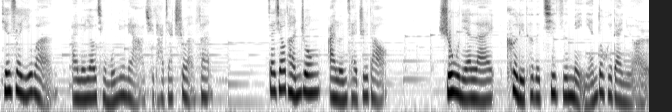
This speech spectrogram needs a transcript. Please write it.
天色已晚，艾伦邀请母女俩去他家吃晚饭。在交谈中，艾伦才知道。十五年来，克里特的妻子每年都会带女儿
